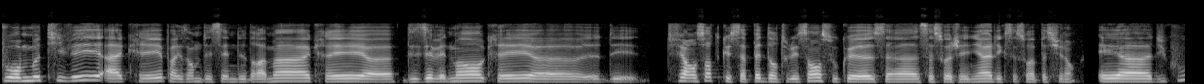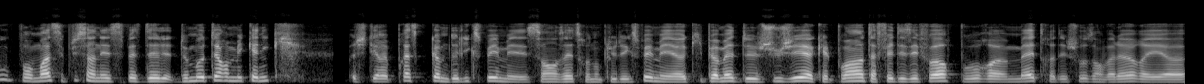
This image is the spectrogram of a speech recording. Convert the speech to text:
pour motiver à créer par exemple des scènes de drama, créer euh, des événements, créer euh, des faire en sorte que ça pète dans tous les sens ou que ça, soit génial et que ça soit passionnant. Et euh, du coup, pour moi, c'est plus un espèce de moteur mécanique je dirais presque comme de l'XP, mais sans être non plus de l'XP, mais euh, qui permettent de juger à quel point tu as fait des efforts pour euh, mettre des choses en valeur et, euh,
